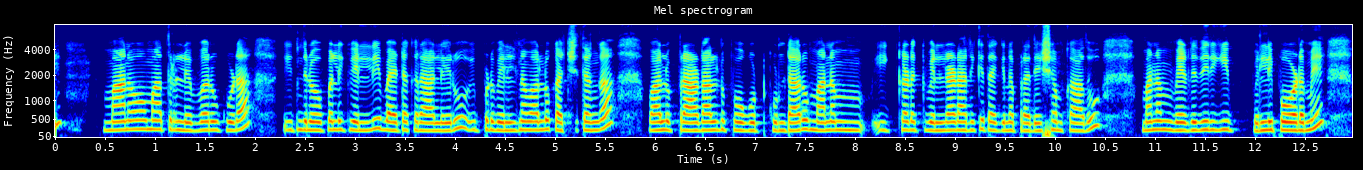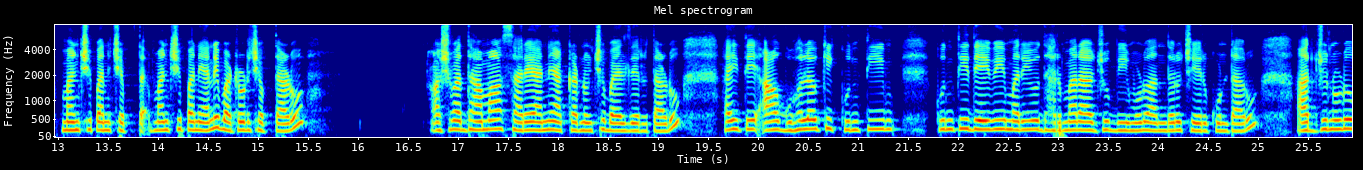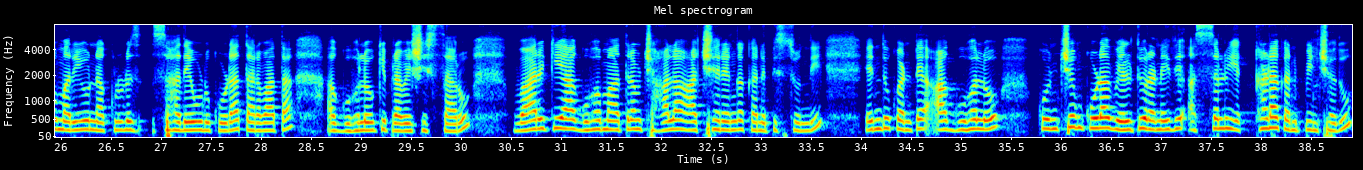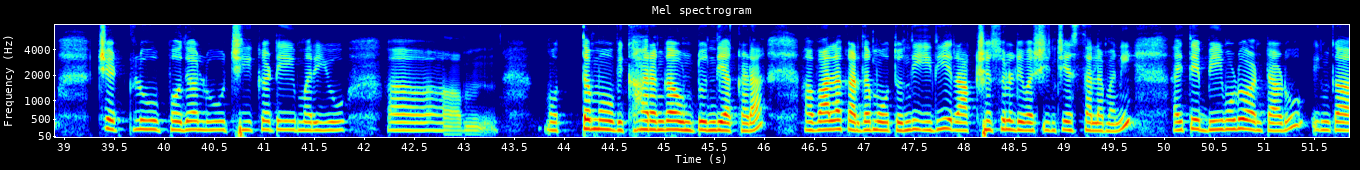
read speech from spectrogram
మానవ మాత్రులు ఎవ్వరూ కూడా ఇందు లోపలికి వెళ్ళి బయటకు రాలేరు. ఇప్పుడు వెళ్ళిన వాళ్ళు ఖచ్చితంగా వాళ్ళు ప్రాణాలను పోగొట్టుకుంటారు. మనం ఇక్కడికి వెళ్ళడానికి తగిన ప్రదేశం కాదు. మనం వెనుదిరిగి వెళ్ళిపోవడమే మంచి పని చెప్తా మంచి పని అని భటుడు చెప్తాడు. అశ్వత్థామ సరే అని అక్కడి నుంచి బయలుదేరుతాడు. అయితే ఆ గుహలోకి కుంతి కుంతీదేవి మరియు ధర్మరాజు భీముడు అందరూ చేరుకుంటారు. అర్జునుడు మరియు నకులుడు సహదేవుడు కూడా తర్వాత ఆ గుహలోకి ప్రవేశిస్తారు. వారికి ఆ గుహ మాత్రం చాలా ఆశ్చర్యంగా కనిపిస్తుంది. ఎందుకంటే ఆ గుహలో కొంచెం కూడా వెలుతురు అనేది అస్సలు ఎక్కడా కనిపించదు. చెట్లు పొదలు చీకటి మరియు మొత్తము వికారంగా ఉంటుంది అక్కడ. వాళ్ళకు అర్థమవుతుంది ఇది రాక్షసులు నివసించే స్థలమని. అయితే భీముడు అంటాడు ఇంకా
